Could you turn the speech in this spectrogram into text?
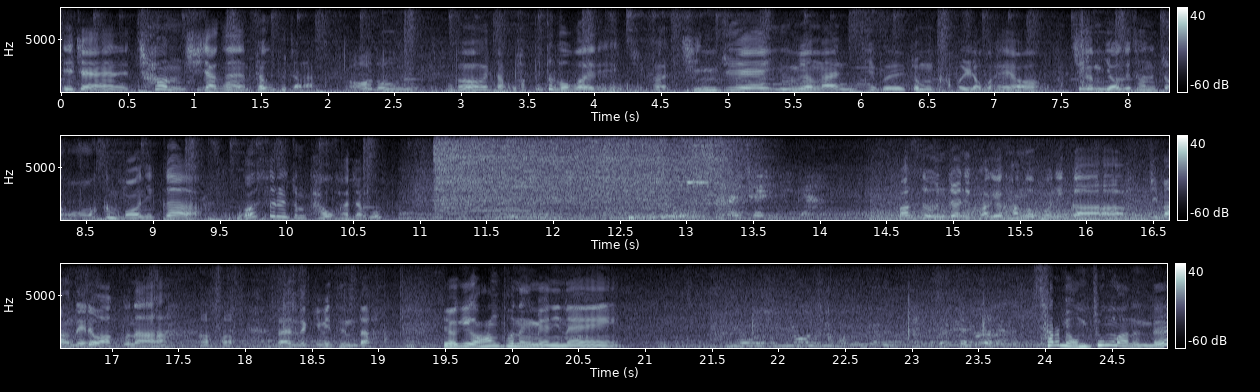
이제 처음 시작은 배고프잖아. 아 너무 어 일단 밥부터 먹어야 되겠지 진주의 유명한 집을 좀 가보려고 해요 지금 여기서는 조금 머니까 버스를 좀 타고 가자고 버스 운전이 과격한 거 보니까 지방 내려왔구나 라는 느낌이 든다 여기가 황포냉면이네 사람이 엄청 많은데?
